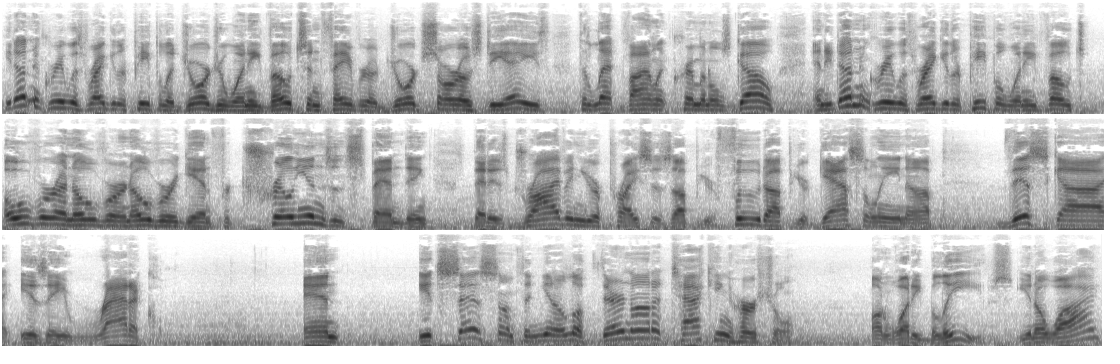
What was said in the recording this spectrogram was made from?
He doesn't agree with regular people of Georgia when he votes in favor of George Soros DAs to let violent criminals go, and he doesn't agree with regular people when he votes over and over and over again for trillions in spending that is driving your prices up, your food up, your gasoline up. This guy is a radical. And it says something, you know, look, they're not attacking Herschel on what he believes. You know why?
